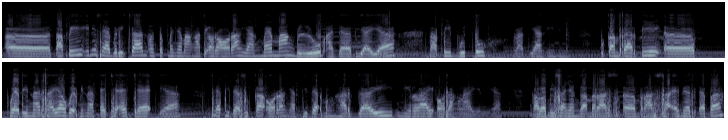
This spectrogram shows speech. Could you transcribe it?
Uh, tapi ini saya berikan untuk menyemangati orang-orang yang memang belum ada biaya tapi butuh pelatihan ini. Bukan berarti uh, webinar saya webinar ece-ece ya. Saya tidak suka orang yang tidak menghargai nilai orang lain ya. Kalau misalnya nggak merasa uh, merasa energi apa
